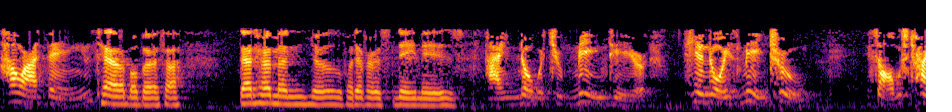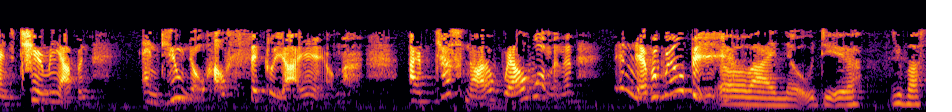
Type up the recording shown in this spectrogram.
How are things? Terrible, Bertha. That Herman, no, whatever his name is. I know what you mean, dear. He annoys me, too. He's always trying to cheer me up, and, and you know how sickly I am. I'm just not a well woman, and, and never will be. Oh, I know, dear. You must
